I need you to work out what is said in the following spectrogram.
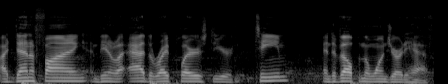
identifying and being able to add the right players to your team and developing the ones you already have.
